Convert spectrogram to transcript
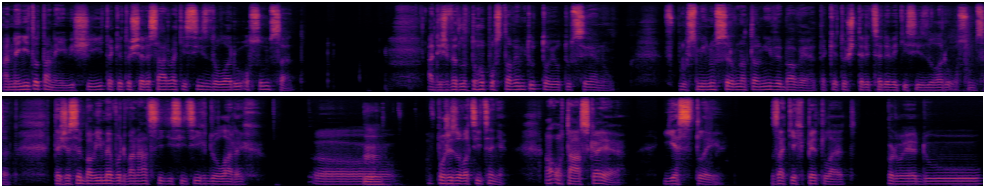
a není to ta nejvyšší, tak je to 62 tisíc dolarů 800. A když vedle toho postavím tu Toyota Sienu v plus minus srovnatelný vybavě, tak je to 49 tisíc dolarů 800. Takže se bavíme o 12 tisících dolarech hmm. v pořizovací ceně. A otázka je, jestli za těch pět let projedu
